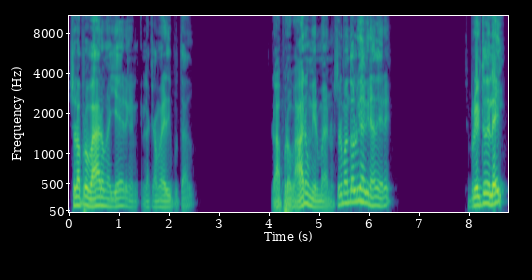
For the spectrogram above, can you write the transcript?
Eso lo aprobaron ayer en, la Cámara de Diputados. Lo aprobaron, mi hermano. Se lo mandó Luis Abinader. ¿eh? El proyecto de ley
